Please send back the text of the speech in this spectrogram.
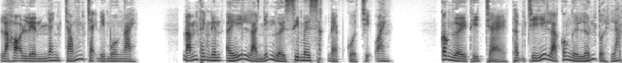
là họ liền nhanh chóng chạy đi mua ngay. Đám thanh niên ấy là những người si mê sắc đẹp của chị Oanh. Có người thì trẻ, thậm chí là có người lớn tuổi lắm.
